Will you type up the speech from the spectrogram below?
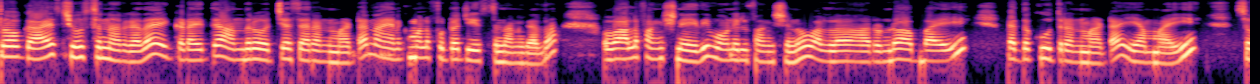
సో గాయస్ చూస్తున్నారు కదా ఇక్కడైతే అందరూ వచ్చేసారనమాట నా వెనక మళ్ళీ ఫోటో చేస్తున్నాను కదా వాళ్ళ ఫంక్షన్ ఇది ఓనిల్ ఫంక్షన్ వాళ్ళ రెండో అబ్బాయి పెద్ద కూతురు అన్నమాట ఈ అమ్మాయి. సో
